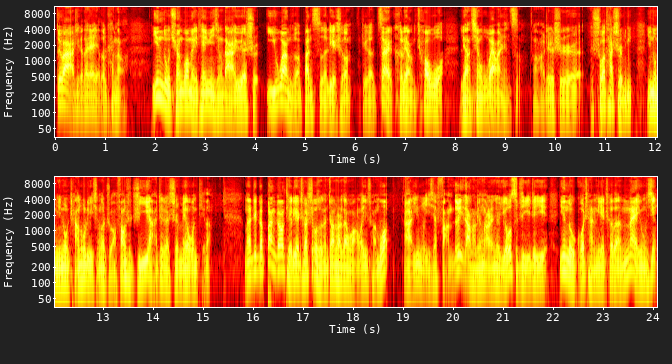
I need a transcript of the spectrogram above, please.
对吧？这个大家也都看到了。印度全国每天运行大约是一万个班次列车，这个载客量超过两千五百万人次啊。这个是说它是印度民众长途旅行的主要方式之一啊，这个是没有问题的。那这个半高铁列车受损的照片在网络一传播啊，印度一些反对党的领导人就由此质疑这一印度国产列车的耐用性。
